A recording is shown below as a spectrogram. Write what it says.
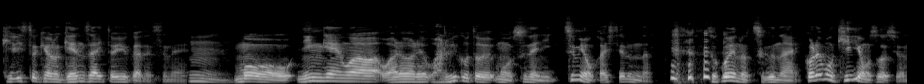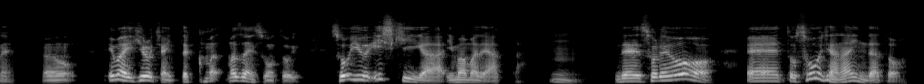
キリスト教の現在というかですね、うん、もう人間は我々悪いことをもうすでに罪を犯してるんだ。そこへの償い。これも企業もそうですよね。あの今、ひろちゃん言ったままさにその通り。そういう意識が今まであった。うんで、それを、えっとそうじゃないんだと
